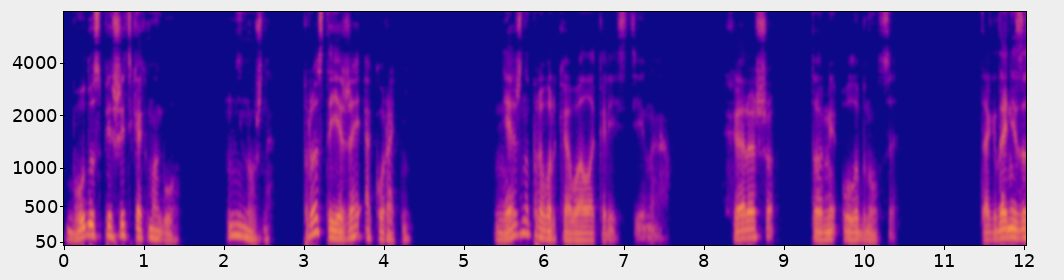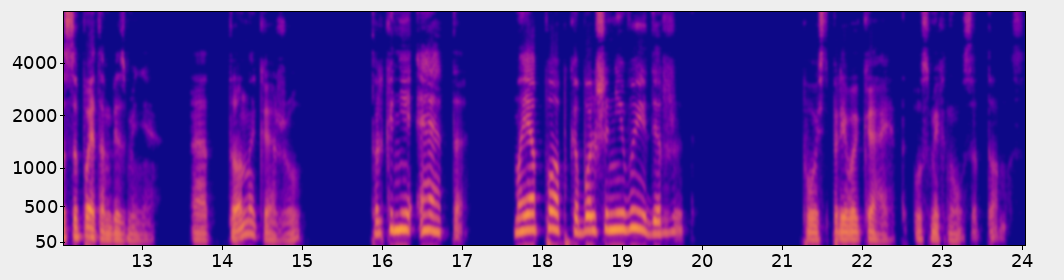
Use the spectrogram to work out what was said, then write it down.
«Буду спешить как могу». «Не нужно. Просто езжай аккуратней». Нежно проворковала Кристина. «Хорошо», — Томми улыбнулся. «Тогда не засыпай там без меня, а то накажу». «Только не это! Моя попка больше не выдержит!» «Пусть привыкает», — усмехнулся Томас.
